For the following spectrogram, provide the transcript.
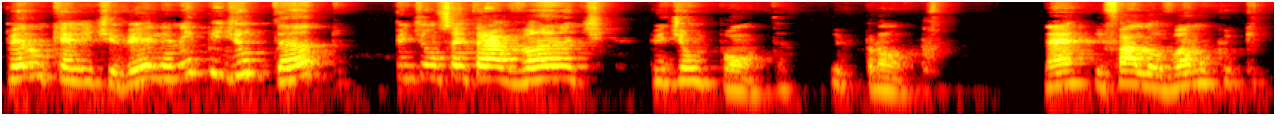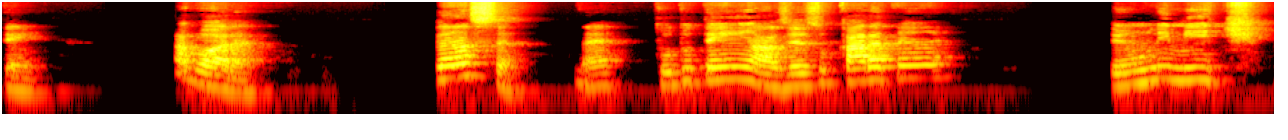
pelo que a gente vê, ele nem pediu tanto. Pediu um centroavante, pediu um ponta. E pronto. Né? E falou, vamos com o que tem. Agora, cansa, né? Tudo tem, às vezes o cara tem, tem um limite.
